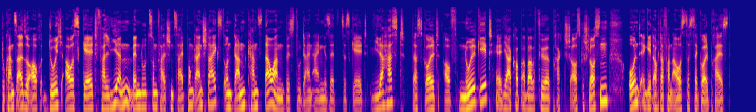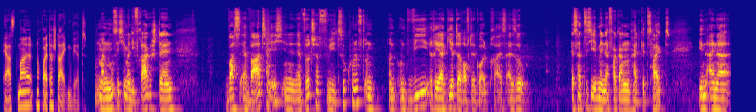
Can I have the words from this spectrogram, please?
Du kannst also auch durchaus Geld verlieren, wenn du zum falschen Zeitpunkt einsteigst und dann kann es dauern, bis du dein eingesetztes Geld wieder hast. Das Gold auf Null geht, hält Jakob aber für praktisch ausgeschlossen und er geht auch davon aus, dass der Goldpreis erstmal noch weiter steigen wird. Man muss sich immer die Frage stellen, was erwarte ich in der Wirtschaft für die Zukunft und, und, und wie reagiert darauf der Goldpreis? Also es hat sich eben in der Vergangenheit gezeigt, in einer,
